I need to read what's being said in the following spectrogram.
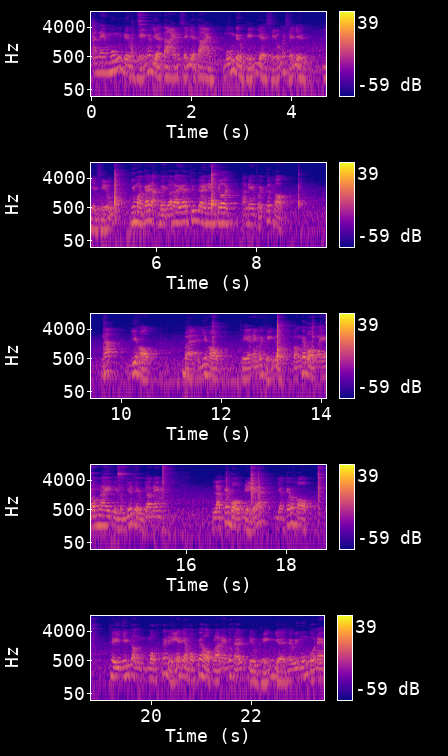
Anh em muốn điều khiển nó về tài nó sẽ về tài muốn điều khiển về xỉu nó sẽ về về xỉu. Nhưng mà cái đặc biệt ở đây á, trước đây anh em chơi anh em phải kết hợp nắp với hộp bệ với hộp thì anh em mới khiển được. Còn cái bộ ngày hôm nay thì mình giới thiệu cho anh em là cái bộ đĩa và cái hộp. Thì chỉ cần một cái đĩa và một cái hộp là anh em có thể điều khiển về theo ý muốn của anh em.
